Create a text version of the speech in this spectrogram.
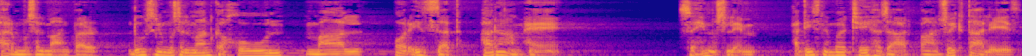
ہر مسلمان پر دوسرے مسلمان کا خون، مال اور عزت حرام ہے۔ صحیح مسلم، حدیث نمبر 6541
